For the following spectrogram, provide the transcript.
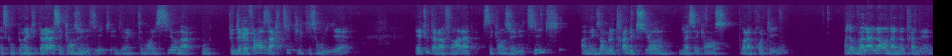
est-ce qu'on peut récupérer la séquence génétique? Et directement ici, on a toutes des références d'articles qui sont liées. Et tout à la fin, la séquence génétique, un exemple de traduction de la séquence pour la protéine. Et donc voilà, là, on a notre ADN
